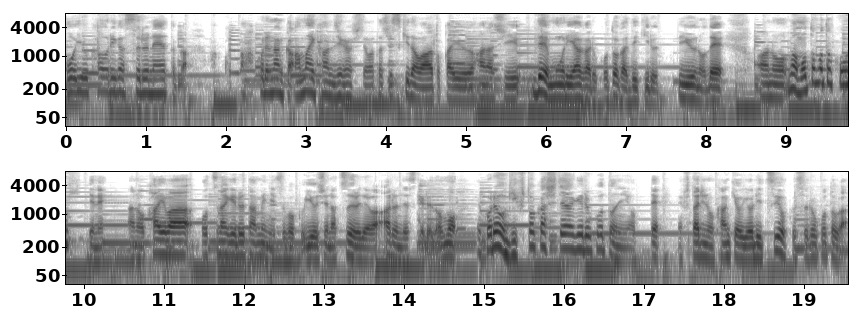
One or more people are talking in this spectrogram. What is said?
こういう香りがするね」とかあこれなんか甘い感じがして私好きだわとかいう話で盛り上がることができるっていうのでもともとコーヒーってねあの会話をつなげるためにすごく優秀なツールではあるんですけれどもこれをギフト化してあげることによって2人の関係をより強くすることが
